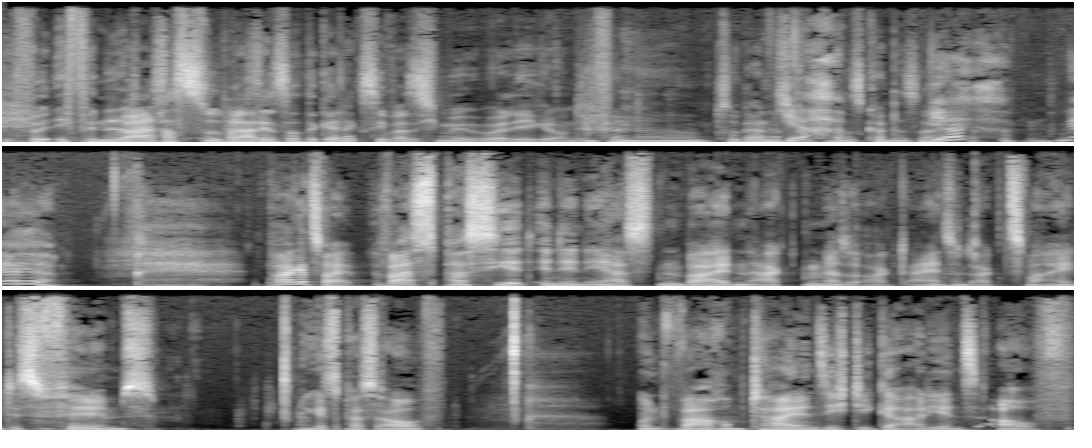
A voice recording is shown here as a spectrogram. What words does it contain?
Ich, würd, ich finde, das Was passt zu pass- Guardians of the Galaxy, was ich mir überlege. Und ich finde, zu Guardians Ja, das könnte sein. Ja, ja, ja. Frage zwei. Was passiert in den ersten beiden Akten, also Akt 1 und Akt 2 des Films? Jetzt pass auf. Und warum teilen sich die Guardians auf?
